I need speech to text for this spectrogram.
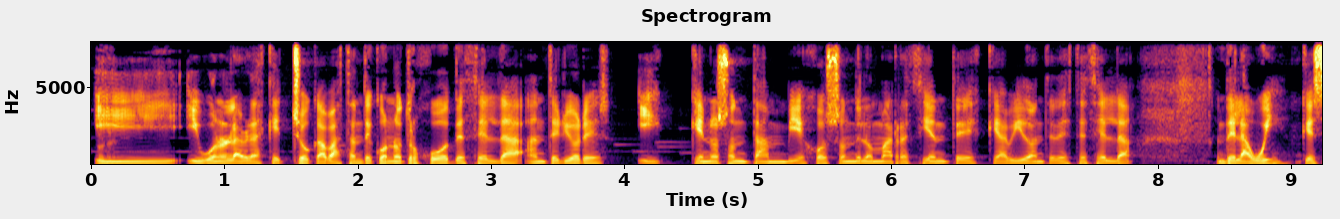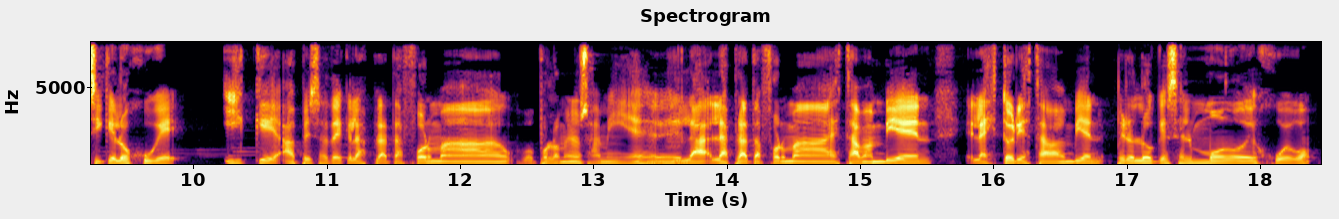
Y, y bueno, la verdad es que choca bastante con otros juegos de Zelda anteriores y que no son tan viejos, son de los más recientes que ha habido antes de este Zelda, de la Wii, que sí que lo jugué y que a pesar de que las plataformas, o por lo menos a mí, ¿eh? La- las plataformas estaban bien, la historia estaban bien, pero lo que es el modo de juego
